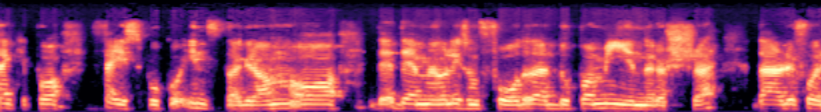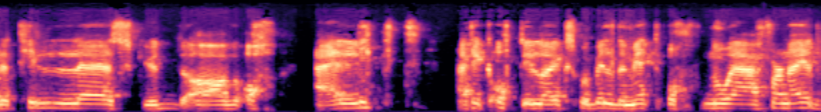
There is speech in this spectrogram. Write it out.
tenker på Facebook og Instagram og det, det med å liksom få det der dopaminrushet der du får et tilskudd av åh, oh, jeg er likt jeg fikk 80 likes på bildet mitt, åh, oh, nå er jeg fornøyd.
